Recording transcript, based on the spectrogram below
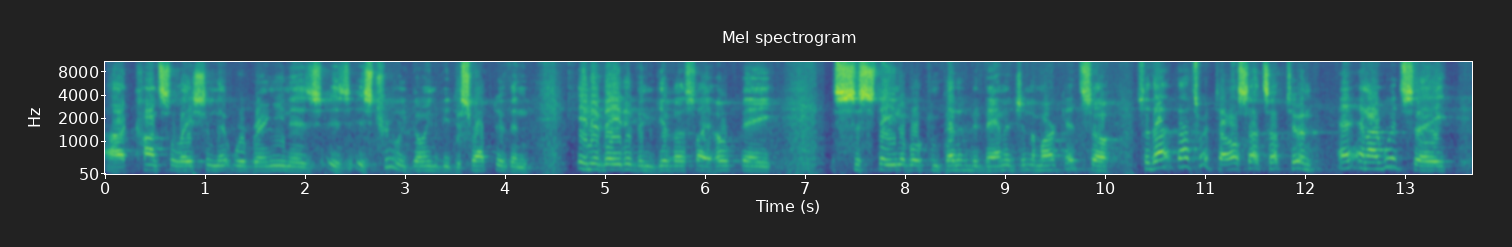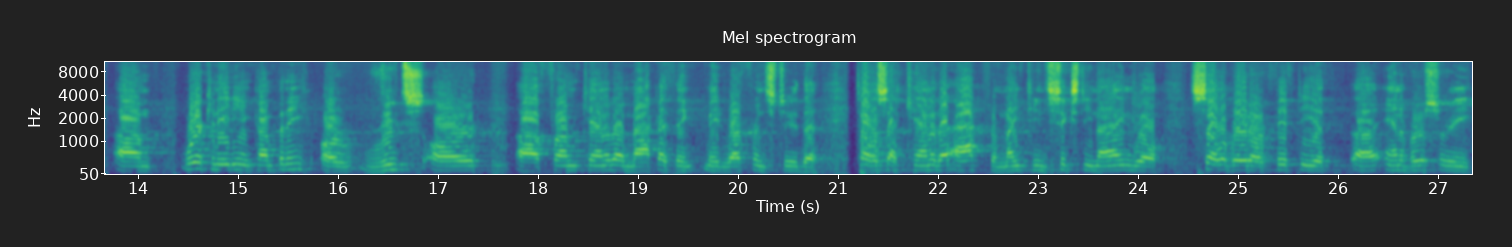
uh, constellation that we're bringing is, is, is truly going to be disruptive and innovative and give us, I hope, a sustainable competitive advantage in the market. So, so that, that's what Telesat's up to. And, and I would say um, we're a Canadian company. Our roots are uh, from Canada. Mac, I think, made reference to the Telesat Canada Act from 1969. We'll celebrate our 50th uh, anniversary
